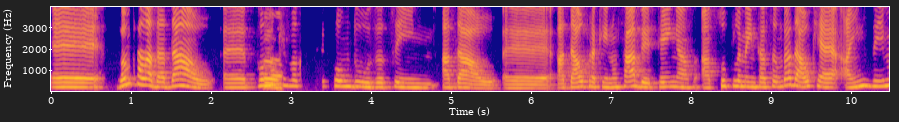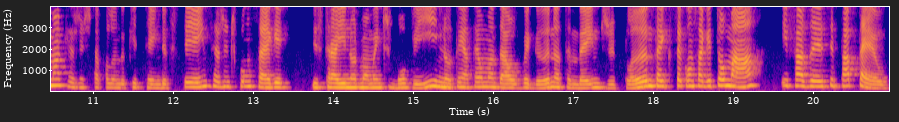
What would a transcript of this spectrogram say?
É, vamos falar da DAO? É, como ah. que você conduz assim a DAO? É, a DAO, para quem não sabe, tem a, a, suplementação da DAO, que é a enzima que a gente está falando que tem deficiência, a gente consegue extrair normalmente bovino, tem até uma DAO vegana também de planta, e que você consegue tomar e fazer esse papel.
